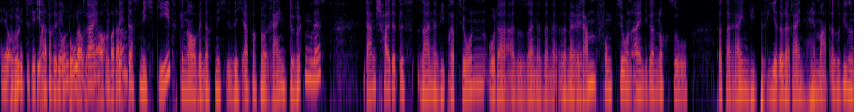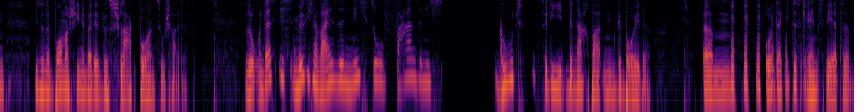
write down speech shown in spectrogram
Ja, drückt es die einfach in den Boden rein auch, und oder? wenn das nicht geht, genau, wenn das nicht sich einfach nur reindrücken lässt, dann schaltet es seine Vibrationen oder also seine seine seine RAM-Funktion ein, die dann noch so das da rein vibriert oder rein hämmert, also wie so ein wie so eine Bohrmaschine, bei der du das Schlagbohren zuschaltest. So und das ist möglicherweise nicht so wahnsinnig gut für die benachbarten Gebäude. Ähm, und da gibt es Grenzwerte,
